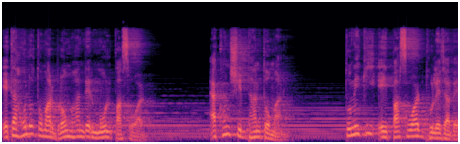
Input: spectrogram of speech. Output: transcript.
এটা হলো তোমার ব্রহ্মাণ্ডের মূল পাসওয়ার্ড এখন সিদ্ধান্ত তোমার। তুমি কি এই পাসওয়ার্ড ভুলে যাবে,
